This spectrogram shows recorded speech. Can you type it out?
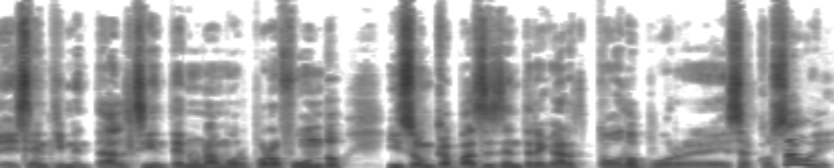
es sentimental, sienten un amor profundo y son capaces de entregar todo por esa cosa, güey.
